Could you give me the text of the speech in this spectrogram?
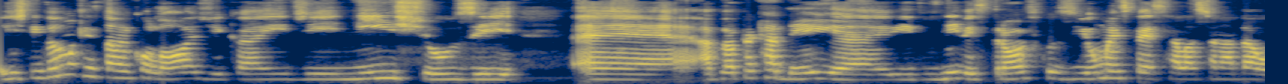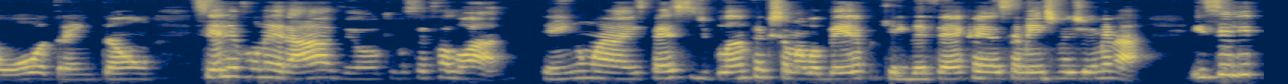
a gente tem toda uma questão ecológica e de nichos e é, a própria cadeia e os níveis tróficos e uma espécie relacionada à outra. Então, se ele é vulnerável, o que você falou, ah, tem uma espécie de planta que chama lobeira porque ele defeca e a semente vai germinar. E se ele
